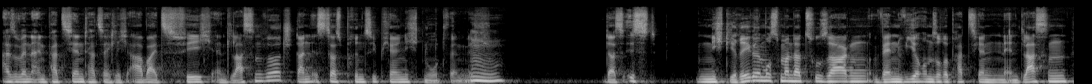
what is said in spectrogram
Also wenn ein Patient tatsächlich arbeitsfähig entlassen wird, dann ist das prinzipiell nicht notwendig. Mhm. Das ist nicht die Regel, muss man dazu sagen. Wenn wir unsere Patienten entlassen,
